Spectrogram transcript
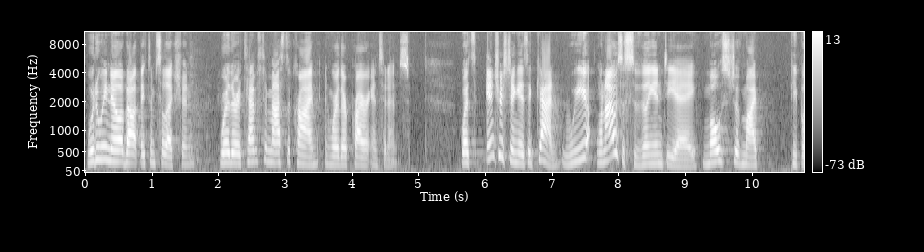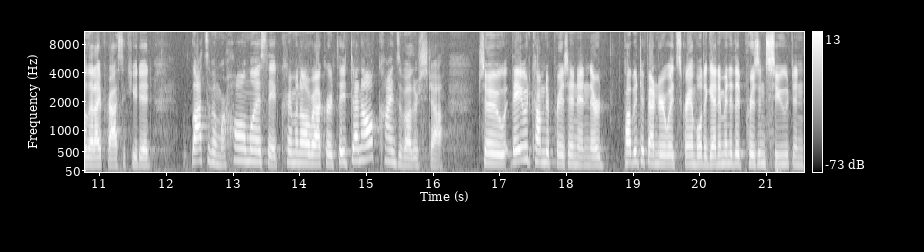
What do we know about victim selection? Were there attempts to mask the crime, and were there prior incidents? What's interesting is, again, we, when I was a civilian DA, most of my people that I prosecuted, lots of them were homeless, they had criminal records, they'd done all kinds of other stuff. So they would come to prison and their public defender would scramble to get them into the prison suit and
